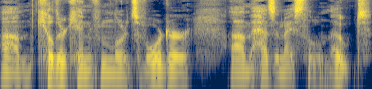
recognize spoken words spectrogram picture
Um, Kilderkin from Lords of Order um, has a nice little note.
